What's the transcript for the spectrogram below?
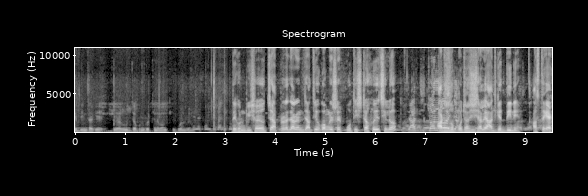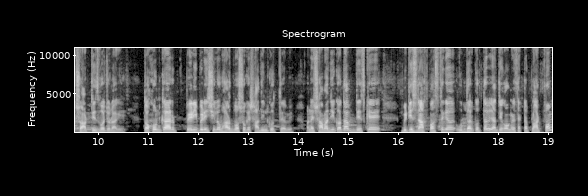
আজকের দিনটাকে কীভাবে উদযাপন করছেন এবং কি বলবেন? দেখুন, বিষয় হচ্ছে আপনারা জানেন জাতীয় কংগ্রেসের প্রতিষ্ঠা হয়েছিল আঠারোশো পঁচাশি সালে আজকের দিনে, আজ থেকে একশো আটত্রিশ বছর আগে। তখনকার পেড়ি পেড়ি ছিল ভারতবর্ষকে স্বাধীন করতে হবে। মানে সামাজিকতা, দেশকে ব্রিটিশ নাগপাস থেকে উদ্ধার করতে হবে, জাতীয় কংগ্রেস একটা প্ল্যাটফর্ম,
